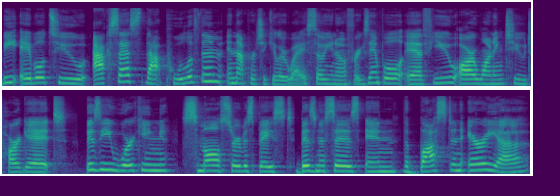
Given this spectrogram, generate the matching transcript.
be able to access that pool of them in that particular way. So, you know, for example, if you are wanting to target busy working small service based businesses in the Boston area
